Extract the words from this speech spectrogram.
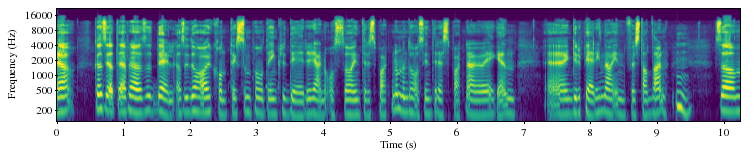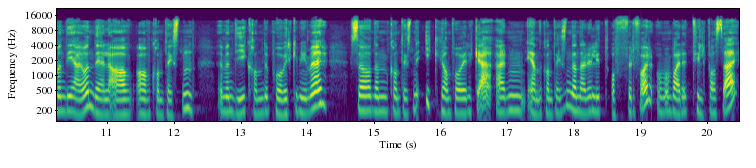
Ja, kan si at jeg pleier å dele, altså Du har kontekst som på en måte inkluderer gjerne også interessepartene, men du har også interessepartene er jo egen eh, gruppering da, innenfor standarden. Mm. Så, men de er jo en del av, av konteksten men de kan du påvirke mye mer. Så den konteksten du ikke kan påvirke, er den ene konteksten. Den er du litt offer for og må bare tilpasse deg.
